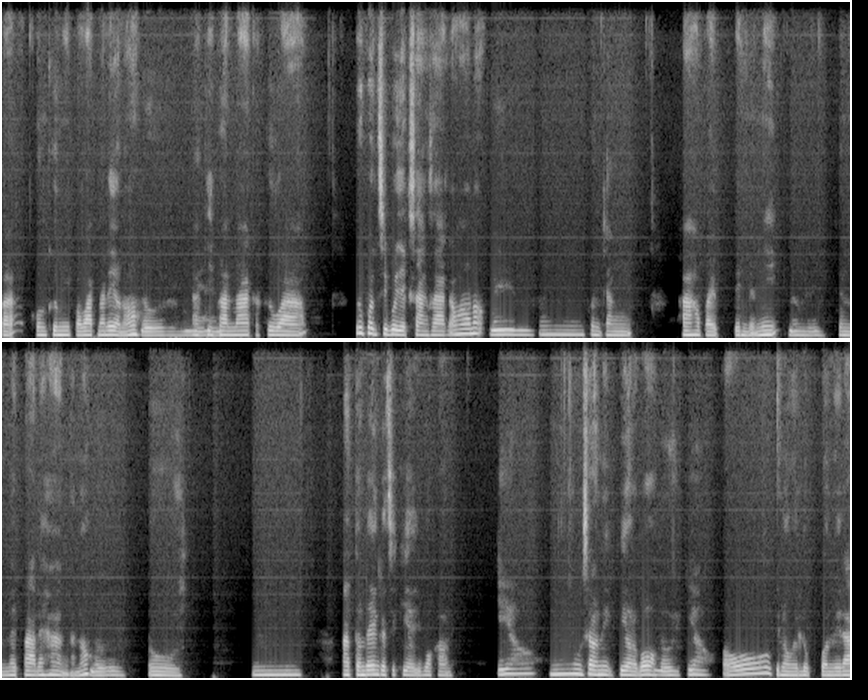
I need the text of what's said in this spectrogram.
ก็คนคือมีประวัติมาแล้วเนาะเลยอันที่ผ่านมาก็คือว่าคือเพิ่นสิบ่อยากสร้างสากับเฮาเนาะแม่นอืมเพิ่นจังพาเฮาไปเป็นแบบนี้เลยเป็นในป่าในห้างกันเนาะเลยโอ้ยอืม อะตอนแดงก็สิเกี่ยวอยู่บ่เขานี่เกี่ยวอืมมื้อเช้านี่เกี่ยวแล้วบ่เลยเกี่ยวโอ้พี่น้องเอ้ยรบกวนเวลา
